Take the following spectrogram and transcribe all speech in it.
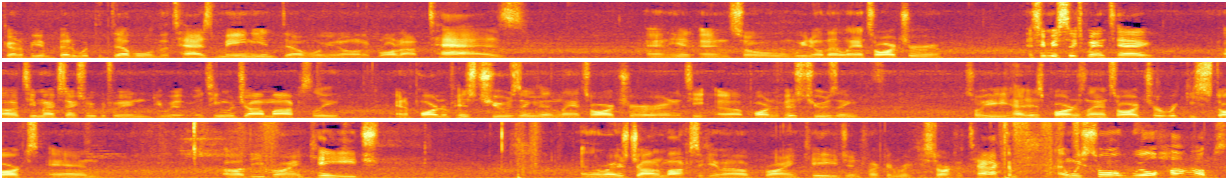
gotta be in bed with the devil, the Tasmanian devil, you know, and they brought out Taz. And he, and so we know that Lance Archer, it's gonna be a six man tag uh, team match next week between a team with John Moxley and a partner of his choosing, then Lance Archer and a te- uh, partner of his choosing. So he had his partners Lance Archer, Ricky Starks, and uh, the Brian Cage. And then right as John Moxley came out, Brian Cage and fucking Ricky Starks attacked him. And we saw Will Hobbs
